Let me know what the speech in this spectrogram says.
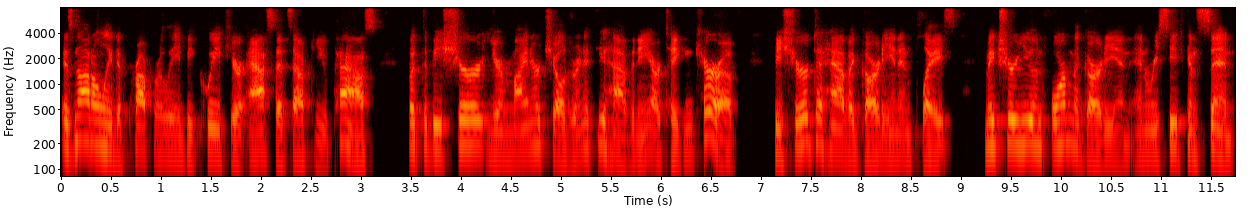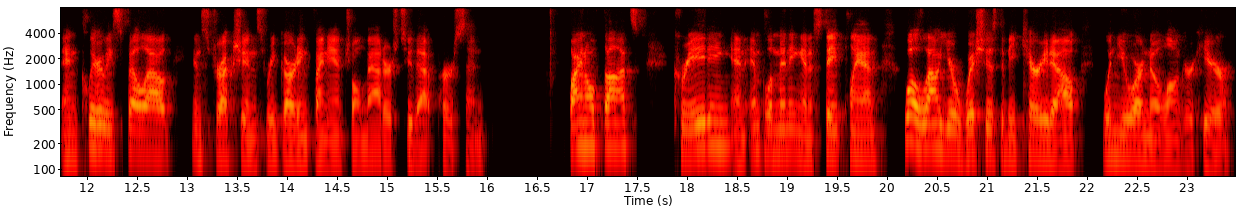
is not only to properly bequeath your assets after you pass, but to be sure your minor children, if you have any, are taken care of. Be sure to have a guardian in place. Make sure you inform the guardian and receive consent and clearly spell out instructions regarding financial matters to that person. Final thoughts creating and implementing an estate plan will allow your wishes to be carried out when you are no longer here.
